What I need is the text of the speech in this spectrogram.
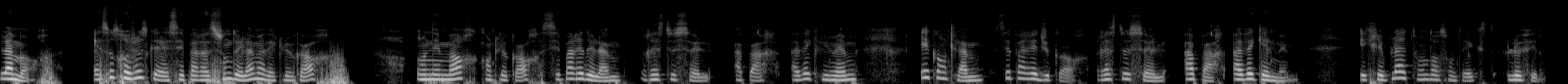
La mort. Est-ce autre chose que la séparation de l'âme avec le corps? On est mort quand le corps, séparé de l'âme, reste seul, à part, avec lui-même, et quand l'âme, séparée du corps, reste seule, à part, avec elle-même. Écrit Platon dans son texte Le Phédon.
